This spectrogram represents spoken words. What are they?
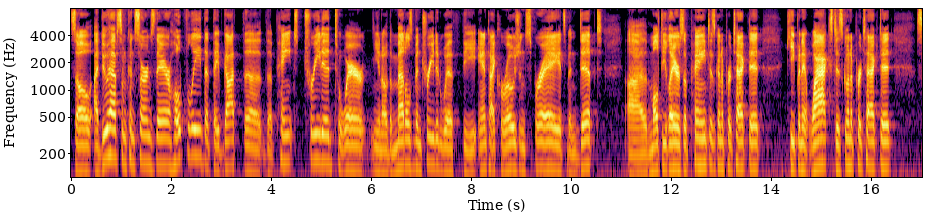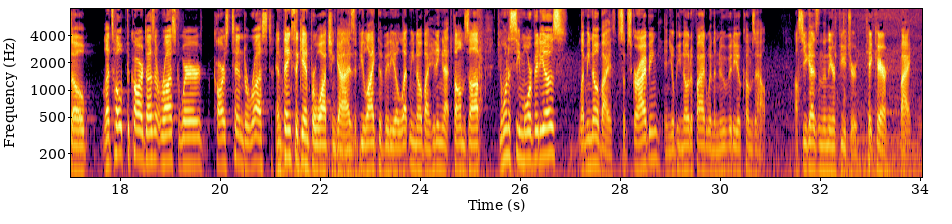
So I do have some concerns there. Hopefully that they've got the, the paint treated to where, you know, the metal's been treated with the anti-corrosion spray. It's been dipped. Uh, multi-layers of paint is going to protect it. Keeping it waxed is going to protect it. So let's hope the car doesn't rust where cars tend to rust. And thanks again for watching, guys. If you like the video, let me know by hitting that thumbs up. If you want to see more videos, let me know by subscribing and you'll be notified when the new video comes out. I'll see you guys in the near future. Take care. Bye.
